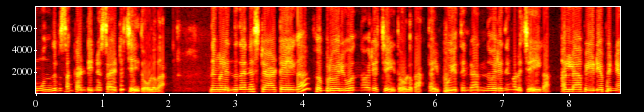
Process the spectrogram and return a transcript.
മൂന്ന് ദിവസം കണ്ടിന്യൂസ് ആയിട്ട് ചെയ്തോളുക. നിങ്ങൾ ഇന്ന് തന്നെ സ്റ്റാർട്ട് ചെയ്യുക ഫെബ്രുവരി ഒന്ന് വരെ ചെയ്തോളുക. തൈപ്പൂയത്തിന്റെ അന്ന് വരെ നിങ്ങൾ ചെയ്യുക. അല്ല വീഡിയോ പിന്നെ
